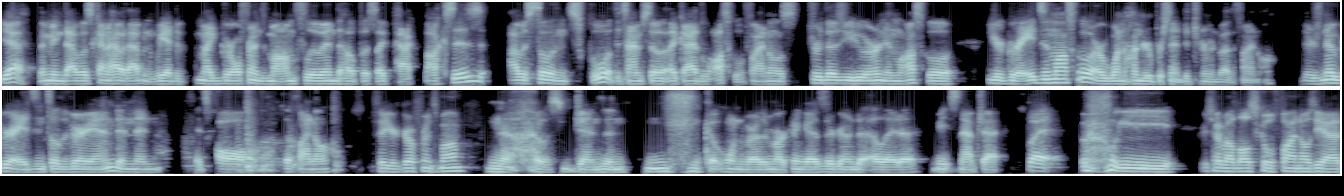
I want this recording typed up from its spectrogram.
yeah, I mean, that was kind of how it happened. We had to, my girlfriend's mom flew in to help us like pack boxes. I was still in school at the time. So like I had law school finals. For those of you who aren't in law school, your grades in law school are 100% determined by the final. There's no grades until the very end. And then it's all the final. So your girlfriend's mom? No, that was Jens and one of our other marketing guys. They're going to LA to meet Snapchat. But we You're talking about law school finals. Yeah,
